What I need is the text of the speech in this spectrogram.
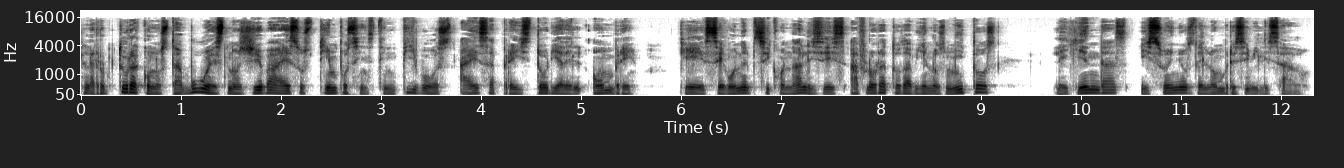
la ruptura con los tabúes nos lleva a esos tiempos instintivos, a esa prehistoria del hombre, que, según el psicoanálisis, aflora todavía en los mitos, leyendas y sueños del hombre civilizado.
